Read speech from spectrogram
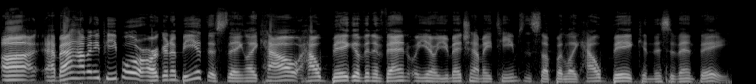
Uh, about how many people are, are going to be at this thing? Like how how big of an event? You know, you mentioned how many teams and stuff, but like how big can this event be?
